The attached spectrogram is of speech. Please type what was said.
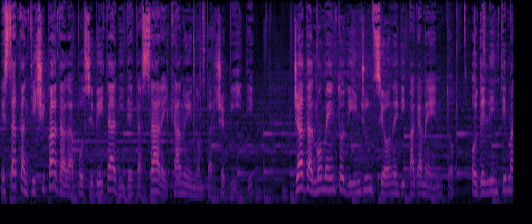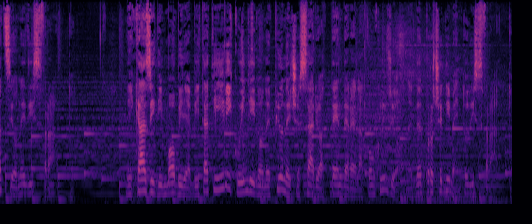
è stata anticipata la possibilità di detassare i canoni non percepiti già dal momento di ingiunzione di pagamento o dell'intimazione di sfratto. Nei casi di immobili abitativi quindi non è più necessario attendere la conclusione del procedimento di sfratto.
